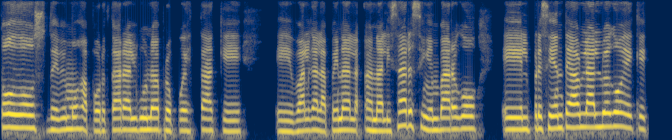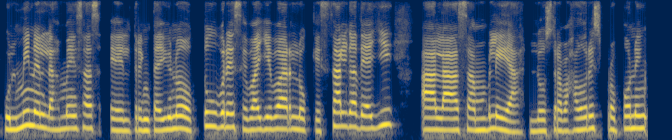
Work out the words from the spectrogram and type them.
todos debemos aportar alguna propuesta que eh, valga la pena analizar. Sin embargo, el presidente habla luego de que culminen las mesas el 31 de octubre, se va a llevar lo que salga de allí a la asamblea. Los trabajadores proponen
